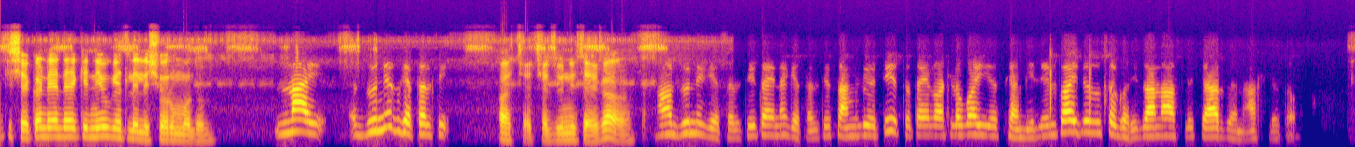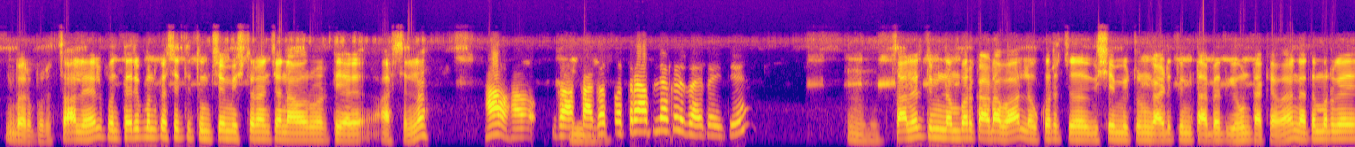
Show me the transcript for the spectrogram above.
ती सेकंड हँड आहे की न्यू घेतलेली शोरूम मधून? नाही जुनीच घेतली ती. अच्छा अच्छा. जुनीच आहे का? हा जुनी घेतली. ती ताईनं घेतली. ती चांगली होती. तर ताईला वाटलं बाई फॅमिलीला पाहिजे. जसं घरी जाणं असले चार जण असले तर. बरं बरं. चालेल. पण तरी पण कसं ती तुमच्या मिस्टरांच्या नावावरती असेल ना? हाव हाव. गा- हम्म. कागदपत्र आपल्याकडेच आहे ताईचे. हम्म, हम्म. चालेल. तुम्ही नंबर काढावा. लवकरच विषय मिटून गाडी तुम्ही ताब्यात घेऊन टाकावा. नाहीतर मग हे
